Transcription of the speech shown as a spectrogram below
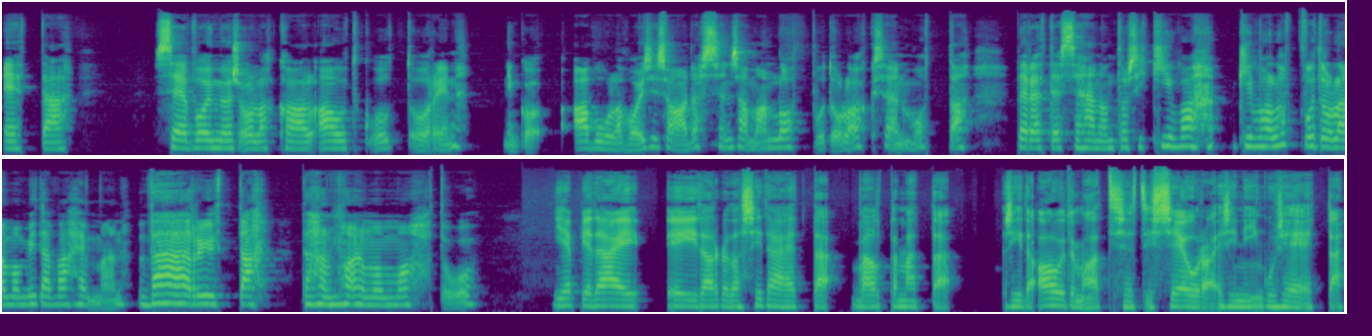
että se voi myös olla call out-kulttuurin niin avulla voisi saada sen saman lopputuloksen, mutta periaatteessa sehän on tosi kiva, kiva lopputulema, mitä vähemmän vääryyttä tähän maailmaan mahtuu. Jep, ja tämä ei, ei tarkoita sitä, että välttämättä siitä automaattisesti seuraisi niin kuin se, että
